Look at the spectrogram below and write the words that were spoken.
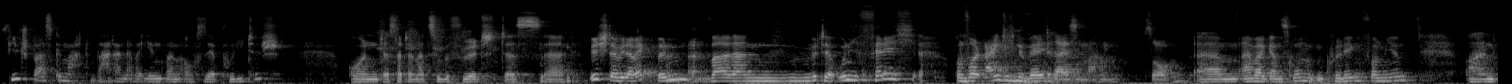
viel Spaß gemacht, war dann aber irgendwann auch sehr politisch. Und das hat dann dazu geführt, dass äh, ich da wieder weg bin, war dann mit der Uni fertig und wollte eigentlich eine Weltreise machen. So, ähm, einmal ganz rum mit einem Kollegen von mir und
